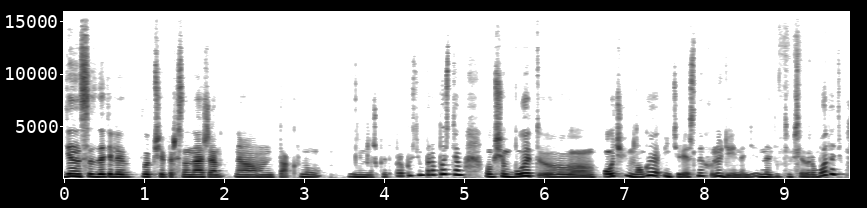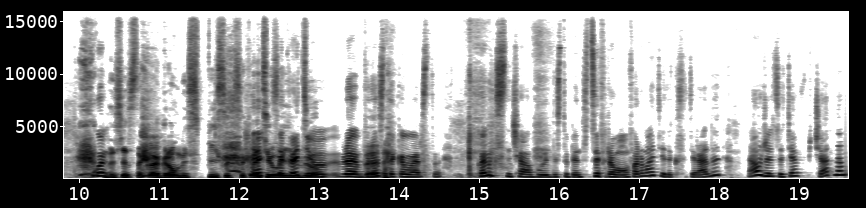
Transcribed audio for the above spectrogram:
один из создателей вообще персонажа. Так, ну, немножко это пропустим, пропустим. В общем, будет э, очень много интересных людей над, над этим всем работать. Ком... Да сейчас такой огромный список сократил Сократил, просто коварство. Комикс сначала будет доступен в цифровом формате, это, кстати, радует, а уже затем в печатном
